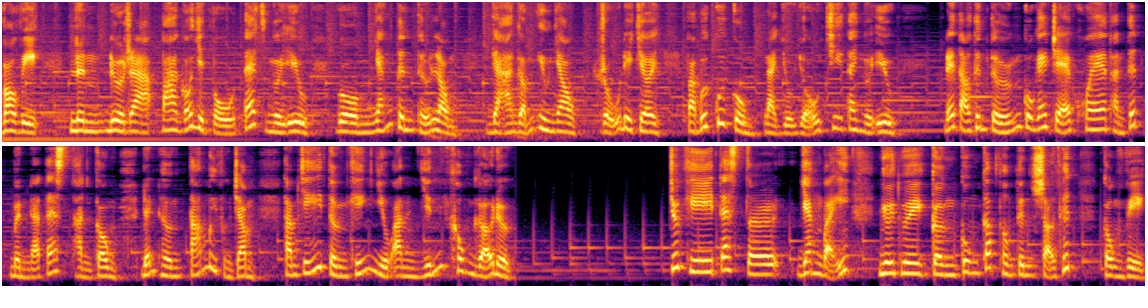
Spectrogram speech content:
Vào việc, Linh đưa ra ba gói dịch vụ test người yêu gồm nhắn tin thử lòng, gạ gẫm yêu nhau, rủ đi chơi và bước cuối cùng là dụ dỗ chia tay người yêu. Để tạo tin tưởng, cô gái trẻ khoe thành tích mình đã test thành công đến hơn 80%, thậm chí từng khiến nhiều anh dính không gỡ được. Trước khi tester gian bẫy, người thuê cần cung cấp thông tin sở thích, công việc,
